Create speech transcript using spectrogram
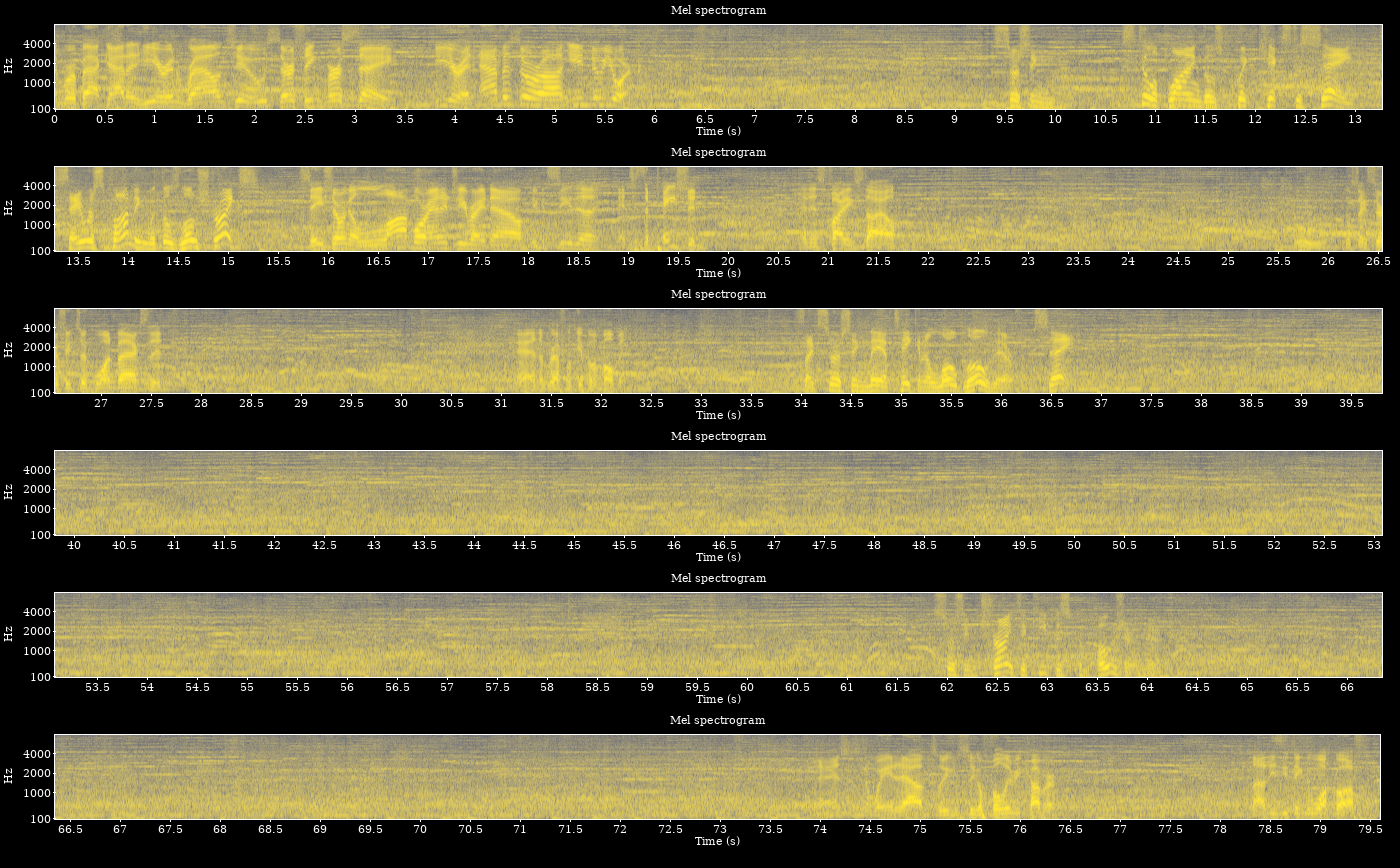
And we're back at it here in round two, Tsering versus Say, here at Amazura in New York. Tsering still applying those quick kicks to Say. Say responding with those low strikes. Say showing a lot more energy right now. You can see the anticipation in his fighting style. Ooh, looks like Tsering took one by accident. And the ref will give him a moment. Looks like Tsering may have taken a low blow there from Say. Tsering trying to keep his composure there. And wait it out until he can, so he can fully recover. Not an easy thing to walk off.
